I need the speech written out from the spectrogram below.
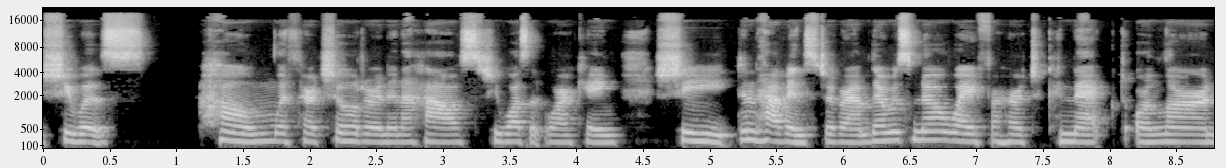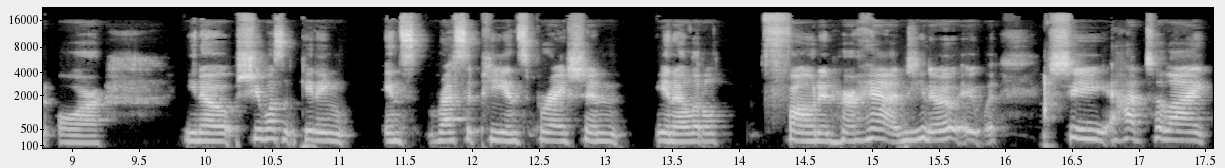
she was home with her children in a house she wasn't working she didn't have instagram there was no way for her to connect or learn or you know she wasn't getting in- recipe inspiration in a little phone in her hand you know it she had to like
